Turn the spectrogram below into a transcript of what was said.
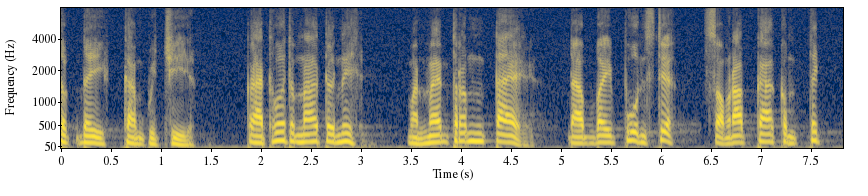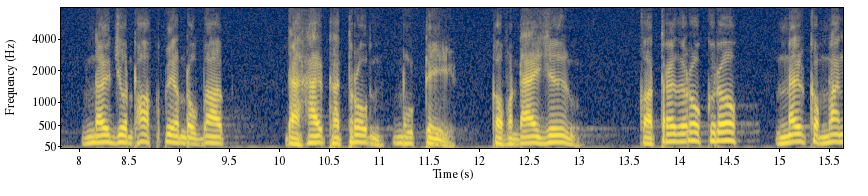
ទឹកដីកម្ពុជាការធ្វើដំណើរទៅនេះមិនមែនត្រឹមតែដើម្បីពួនស្ទះសម្រាប់ការកំទេចនៅយន្តហោះគ្មានរបើកដែលហៅថាដ្រូននោះទេក៏ប៉ុន្តែយើងក៏ត្រូវរករកនៅកម្លាំង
